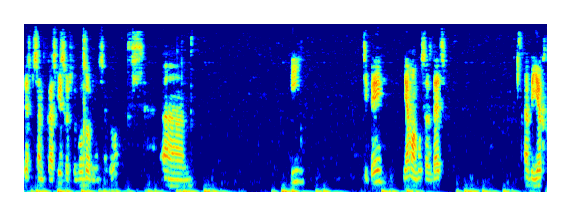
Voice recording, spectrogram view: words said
я специально так расписываю, чтобы удобнее все было. Uh, и теперь я могу создать объект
